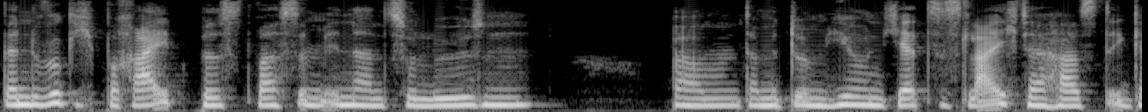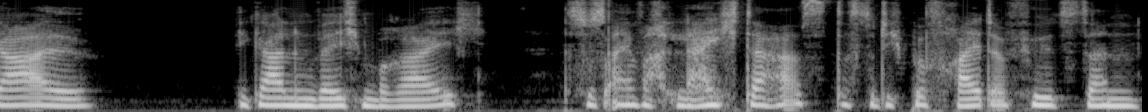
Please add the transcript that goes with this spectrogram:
wenn du wirklich bereit bist, was im Innern zu lösen, ähm, damit du im Hier und Jetzt es leichter hast, egal, egal in welchem Bereich, dass du es einfach leichter hast, dass du dich befreiter fühlst, dann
